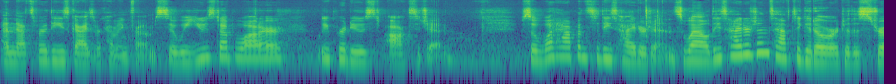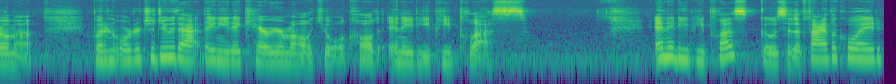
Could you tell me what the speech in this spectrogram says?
And that's where these guys are coming from. So we used up water, we produced oxygen. So what happens to these hydrogens? Well, these hydrogens have to get over to the stroma. But in order to do that, they need a carrier molecule called NADP+. NADP goes to the thylakoid,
